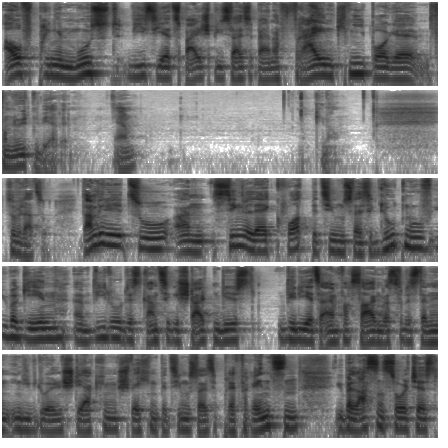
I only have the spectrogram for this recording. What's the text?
aufbringen musst, wie sie jetzt beispielsweise bei einer freien Kniebeuge vonnöten wäre. Ja. Genau. So viel dazu. Dann würde ich zu einem Single Leg Quad beziehungsweise Glute Move übergehen, äh, wie du das Ganze gestalten willst würde jetzt einfach sagen, dass du das deinen individuellen Stärken, Schwächen beziehungsweise Präferenzen überlassen solltest.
